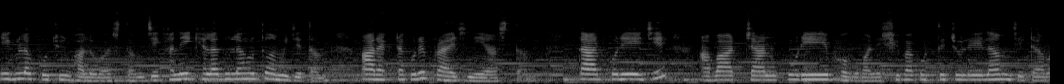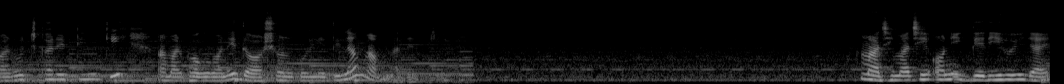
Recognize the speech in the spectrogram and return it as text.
এগুলো প্রচুর ভালোবাসতাম। যেখানেই খেলাধুলা হতো আমি যেতাম। আর একটা করে প্রাইজ নিয়ে আসতাম। তারপরে এই যে আবার চান করে ভগবানের সেবা করতে চলে এলাম, যেটা আমার রোজগারের ডিউটি আমার ভগবানের দর্শন করিয়ে দিলাম আপনাদেরকে। মাঝে মাঝে অনেক দেরি হয়ে যায়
